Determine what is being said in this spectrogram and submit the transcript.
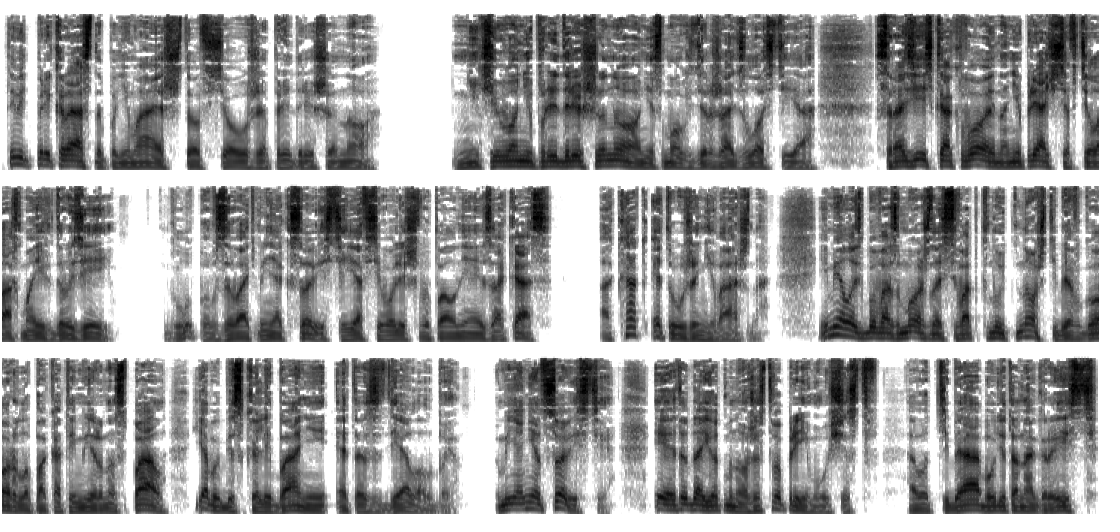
Ты ведь прекрасно понимаешь, что все уже предрешено». «Ничего не предрешено», — не смог сдержать злости я. «Сразись как воин, а не прячься в телах моих друзей». Глупо взывать меня к совести, я всего лишь выполняю заказ. А как, это уже не важно. Имелась бы возможность воткнуть нож тебе в горло, пока ты мирно спал, я бы без колебаний это сделал бы. У меня нет совести, и это дает множество преимуществ. А вот тебя будет она грызть,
